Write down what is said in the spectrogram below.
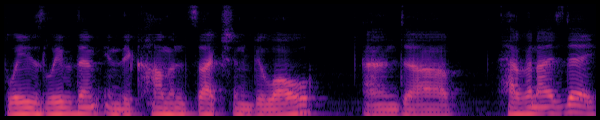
please leave them in the comment section below. And uh, have a nice day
